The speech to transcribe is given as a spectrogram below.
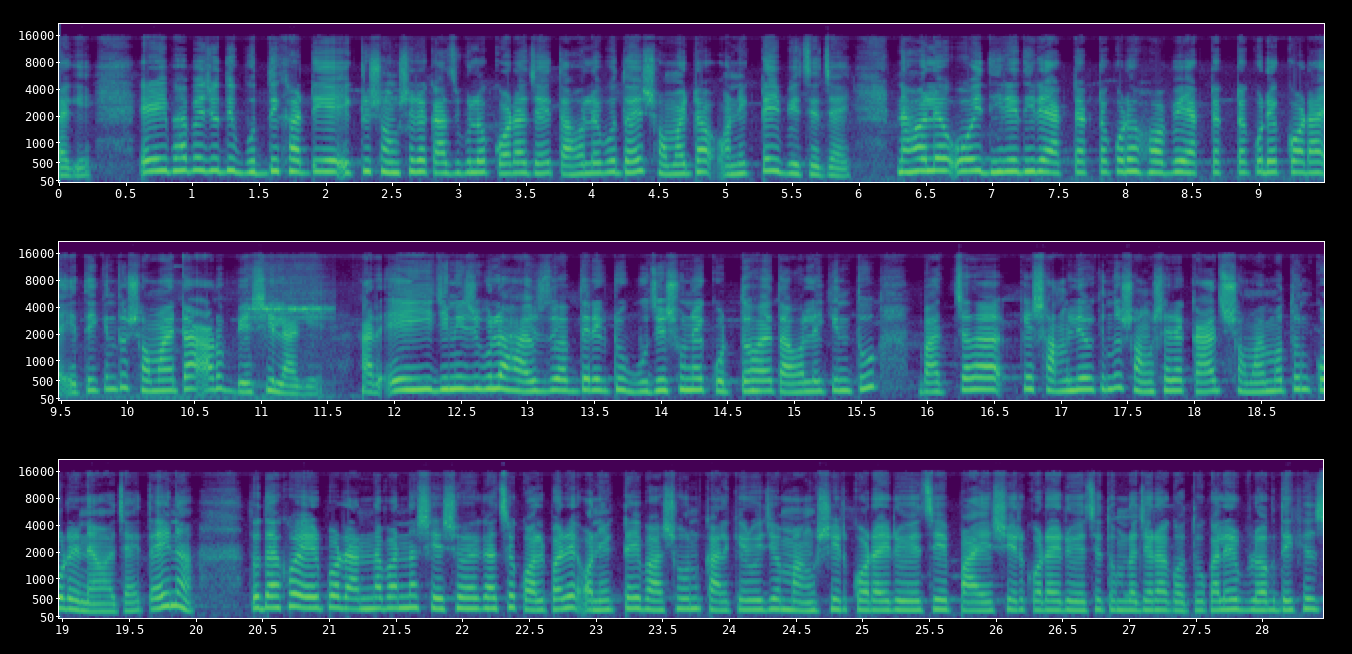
লাগে। এইভাবে যদি বুদ্ধি খাটিয়ে একটু সংসারের কাজগুলো করা যায়, তাহলে বোধহয় সময়টা অনেকটাই বেঁচে যায়। না হলে ওই ধীরে ধীরে একটা একটা করে হবে, একটা একটা করে করা, এতে কিন্তু সময়টা আরও বেশি লাগে। আর এই জিনিসগুলো হাউস ওয়াইফদের একটু বুঝে শুনে করতে হয়, তাহলে কিন্তু বাচ্চাকে সামলেও কিন্তু সংসারের কাজ সময় মতন করে নেওয়া যায়, তাই না? তো দেখো, এরপর রান্না বান্না শেষ হয়ে গেছে কলপারে, অনেকটাই বাসন, কালকের ওই যে মাংসের কড়াই রয়েছে, পায়েসের কড়াই রয়েছে, তোমরা যারা গতকালের ব্লগ দেখেছ,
